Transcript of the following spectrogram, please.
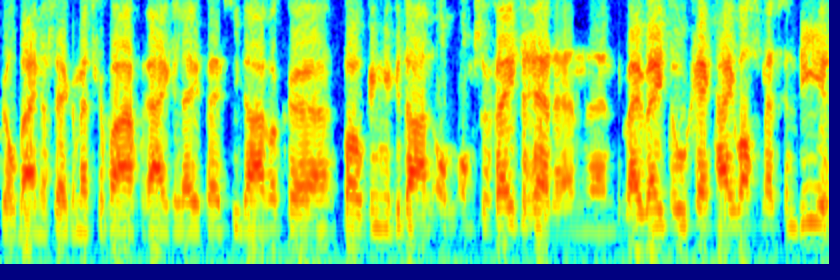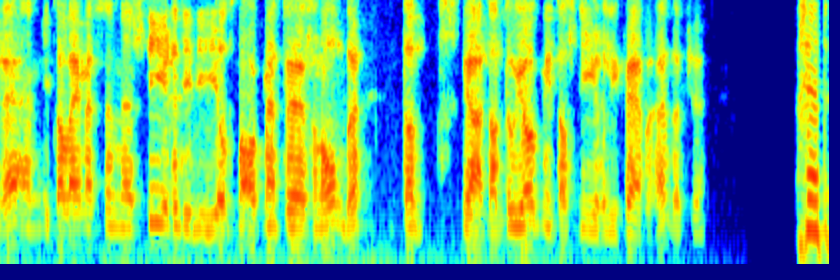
Ik wil bijna zeggen met gevaar voor eigen leven heeft hij daar ook uh, pogingen gedaan om, om zijn vee te redden. En, en, wij weten hoe gek hij was met zijn dieren. En niet alleen met zijn uh, stieren die hij hield, maar ook met zijn honden. Dat, ja, dat doe je ook niet als dierenliefhebber. Hè? Dat je... Gert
